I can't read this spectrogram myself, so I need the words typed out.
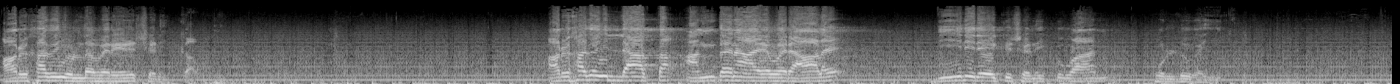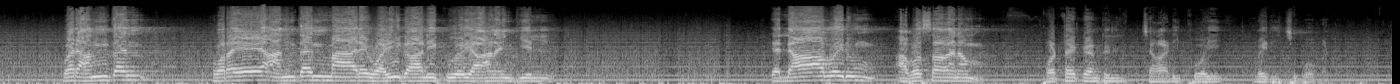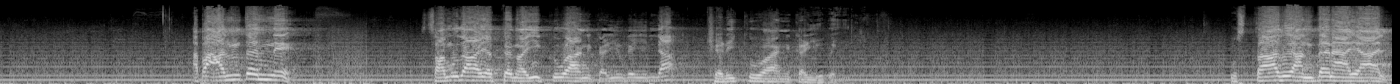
അർഹതയുള്ളവരെ ക്ഷണിക്കാം. അർഹതയില്ലാത്ത അന്ധനായ ഒരാളെ ദീനിലേക്ക് ക്ഷണിക്കുവാൻ കൊള്ളുകയില്ല. ഒരന്ധൻ കുറേ അന്ധന്മാരെ വഴി കാണിക്കുകയാണെങ്കിൽ എല്ലാവരും അവസാനം പൊട്ടക്കിണറ്റിൽ ചാടിപ്പോയി മരിച്ചു പോകണം. അപ്പൊ അന്തന്നെ സമുദായത്തെ നയിക്കുവാൻ കഴിയുകയില്ല ക്ഷണിക്കുവാൻ കഴിയുകയില്ല. ഉസ്താദ് അന്ധനായാൽ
